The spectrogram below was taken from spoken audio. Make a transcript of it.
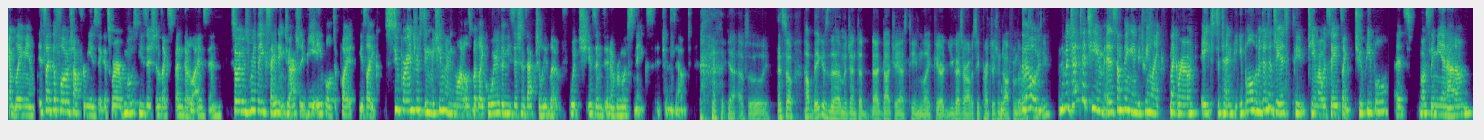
can't blame you. It's like like the Photoshop for music. It's where most musicians like spend their lives in. So it was really exciting to actually be able to put these like super interesting machine learning models, but like where the musicians actually live, which isn't in a room of snakes, it turns out. yeah, absolutely. And so, how big is the Magenta.js uh, team? Like, you guys are obviously partitioned off from the rest no, of the team. The Magenta team is something in between like like around eight to ten people. The Magenta JS team, I would say it's like two people. It's mostly me and Adam.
